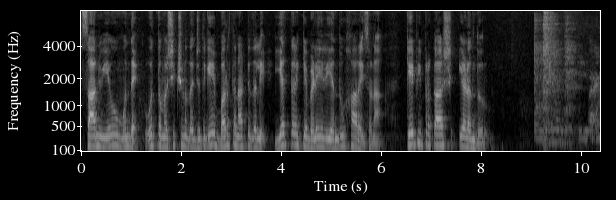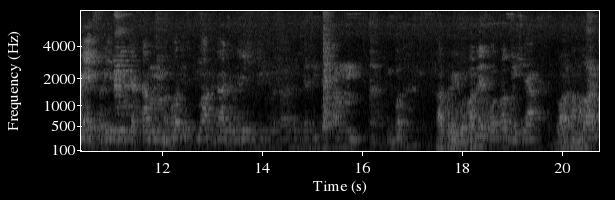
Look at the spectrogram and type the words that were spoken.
ಸಾನ್ವಿಯು ಮುಂದೆ ಉತ್ತಮ ಶಿಕ್ಷಣದ ಜೊತೆಗೆ ಭರತನಾಟ್ಯದಲ್ಲಿ ಎತ್ತರಕ್ಕೆ ಬೆಳೆಯಲಿ ಎಂದು ಹಾರೈಸೋಣ. ಕೆಪಿ ಪ್ರಕಾಶ್ ಯಳಂದೂರು ದ್ವಾರಕಾನಾಥ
